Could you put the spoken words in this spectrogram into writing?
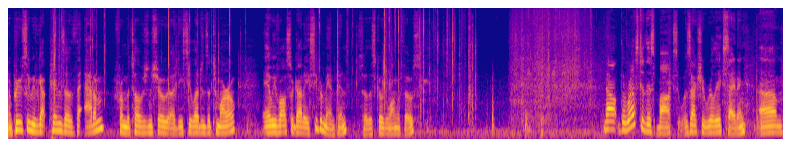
Now previously we've got pins of the Atom from the television show uh, DC Legends of Tomorrow. And we've also got a Superman pin, so this goes along with those. Now, the rest of this box was actually really exciting. Um,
